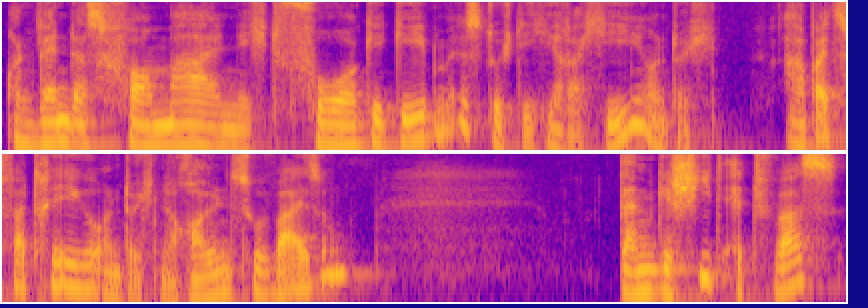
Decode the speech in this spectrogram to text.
Und wenn das formal nicht vorgegeben ist durch die Hierarchie und durch Arbeitsverträge und durch eine Rollenzuweisung, dann geschieht etwas,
